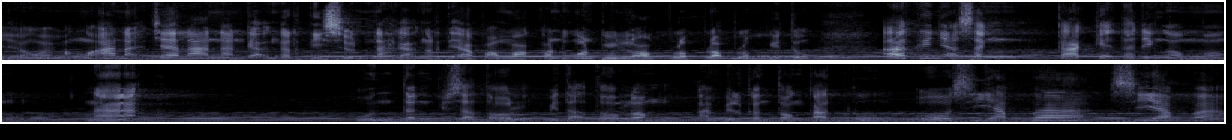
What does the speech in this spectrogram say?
Ya memang anak jalanan nggak ngerti sunnah, nggak ngerti apa makan dengan bilop lop lop lop gitu. Akhirnya sang kakek tadi ngomong, "Nak, punten bisa tol minta tolong ambilkan tongkatku." Oh, siap, Bah. Siap, Pak.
